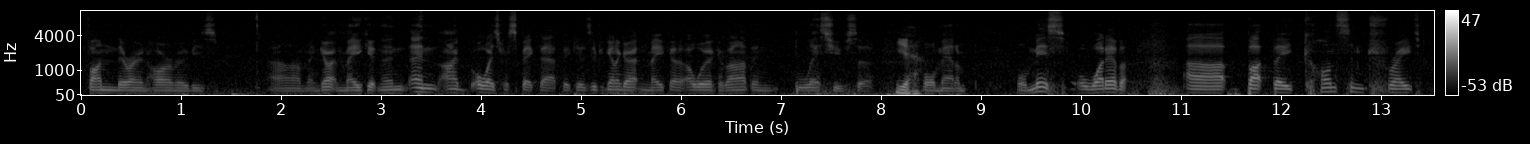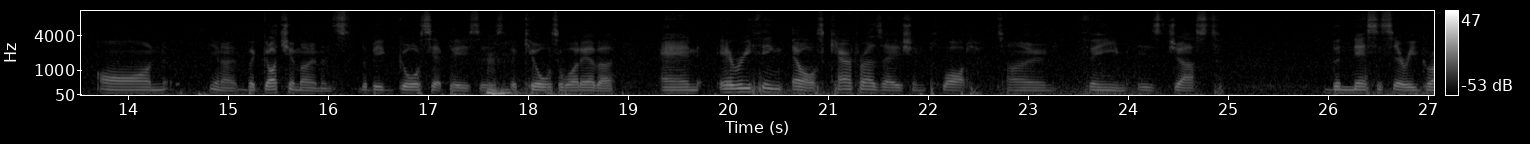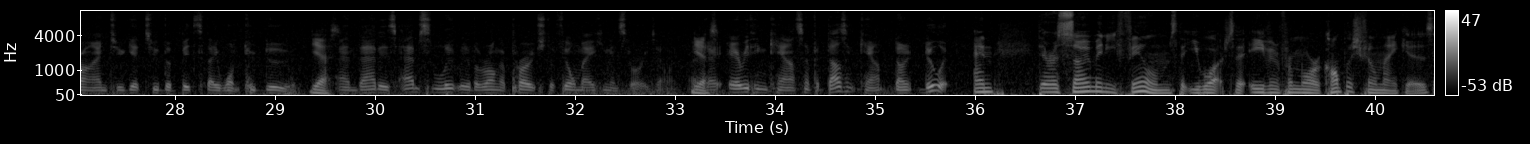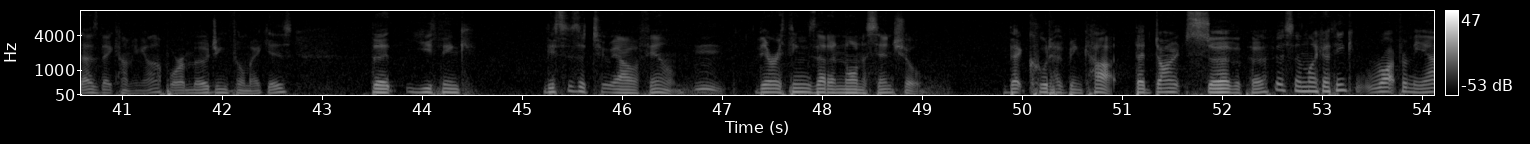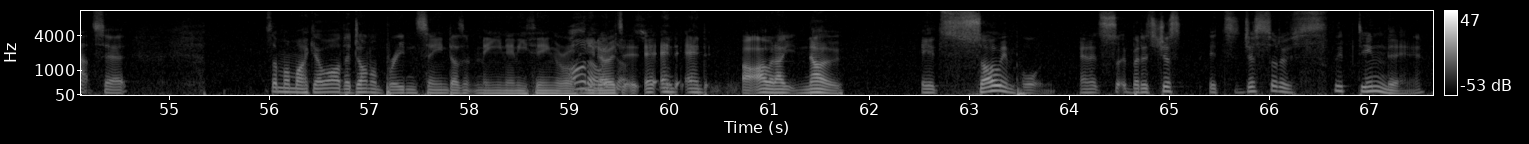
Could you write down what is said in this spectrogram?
fund their own horror movies. Um, and go out and make it, and and I always respect that because if you're going to go out and make a, a work of art, then bless you, sir Yeah. or madam, or miss, or whatever. Uh, but they concentrate on, you know, the gotcha moments, the big gore set pieces, Mhm. the kills or whatever, and everything else, characterization, plot, tone, theme, is just the necessary grind to get to the bits they want to do. Yes. And that is absolutely the wrong approach to filmmaking and storytelling. Yes. Okay? Everything counts. And If it doesn't count, don't do it. And there are so many films that you watch that even from more accomplished filmmakers as they're coming up or emerging filmmakers that you think this is a 2-hour film. Mm. There are things that are non-essential that could have been cut that don't serve a purpose and like I think right from the outset someone might go oh the Donald Breedan scene doesn't mean anything or Oh, you no, know it it's does. and and I would argue no it's so important and it's but it's just it's just sort of slipped in there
